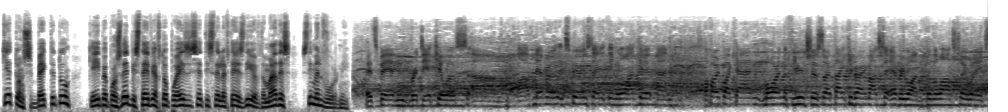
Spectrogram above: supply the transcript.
και τον συμπέκτη του και είπε πως δεν πιστεύει αυτό που έζησε τις τελευταίες δύο εβδομάδες στη Μελβούρνη. It's been ridiculous. Um, I've never experienced anything like it, and I hope I can more in the future. So thank you very much to everyone for the last two weeks.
